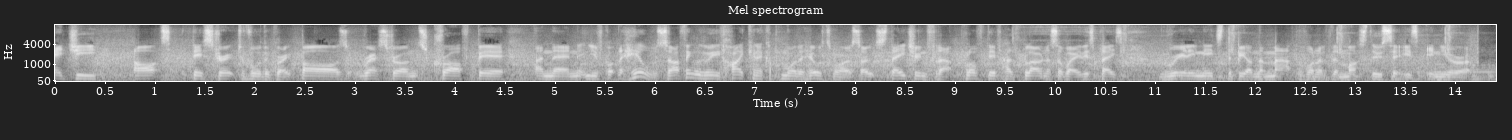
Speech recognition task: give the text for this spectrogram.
edgy arts district of all the great bars, restaurants, craft beer, and then you've got the hills. So I think to be hiking a couple more of the hills tomorrow, so stay tuned for that. Plovdiv has blown us away. This place really needs to be on the map of one of the must-do cities in Europe.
